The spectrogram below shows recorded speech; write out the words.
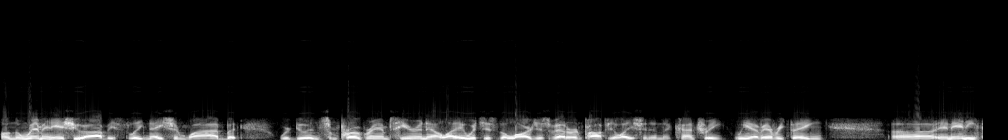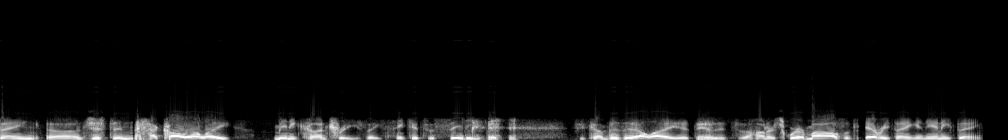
on the women issue, obviously nationwide, but we're doing some programs here in LA, which is the largest veteran population in the country. We have everything uh, and anything uh, just in, I call LA many countries. They think it's a city. if you come visit LA, it, it's a 100 square miles of everything and anything.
